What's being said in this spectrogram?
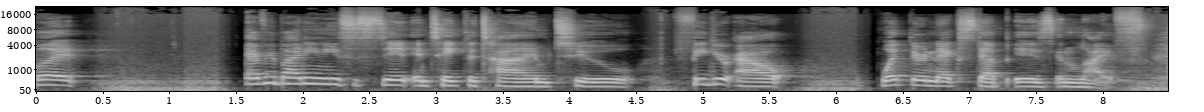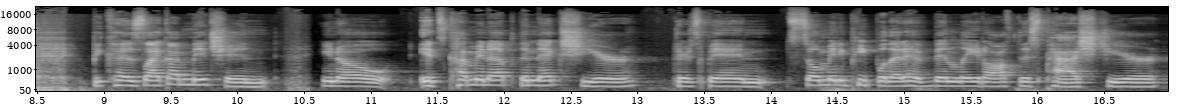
But everybody needs to sit and take the time to figure out what their next step is in life. Because, like I mentioned, you know, it's coming up the next year. There's been so many people that have been laid off this past year,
